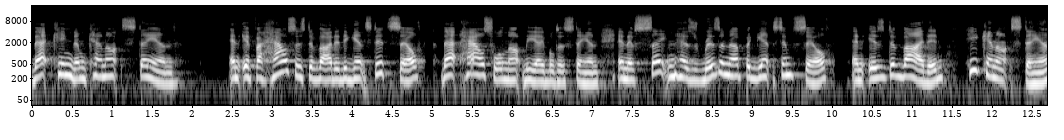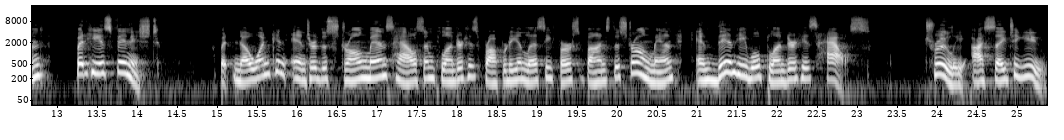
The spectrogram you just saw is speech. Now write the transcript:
that kingdom cannot stand. And if a house is divided against itself, that house will not be able to stand. And if Satan has risen up against himself and is divided, he cannot stand, but he is finished. But no one can enter the strong man's house and plunder his property unless he first binds the strong man, and then he will plunder his house. Truly, I say to you,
